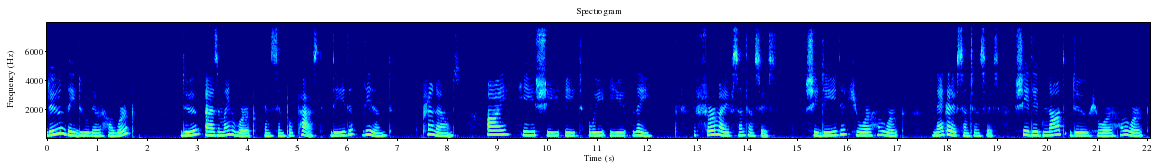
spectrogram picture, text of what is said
Do they do their homework? Do as a main verb in simple past. Did, didn't. Pronouns. I, he, she, it, we, you, they. Affirmative sentences. She did her homework. Negative sentences. She did not do her homework.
